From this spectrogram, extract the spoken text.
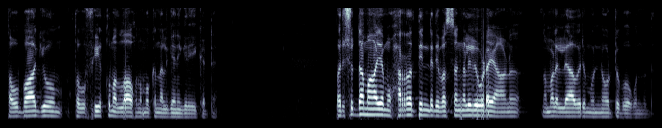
സൗഭാഗ്യവും തൗഫീഖും അള്ളാഹു നമുക്ക് നൽകി അനുഗ്രഹിക്കട്ടെ. പരിശുദ്ധമായ മുഹറത്തിന്റെ ദിവസങ്ങളിലൂടെയാണ് നമ്മളെല്ലാവരും മുന്നോട്ട് പോകുന്നത്.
